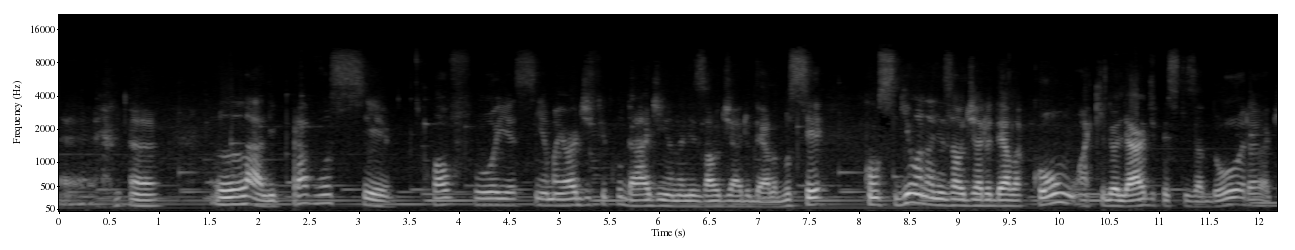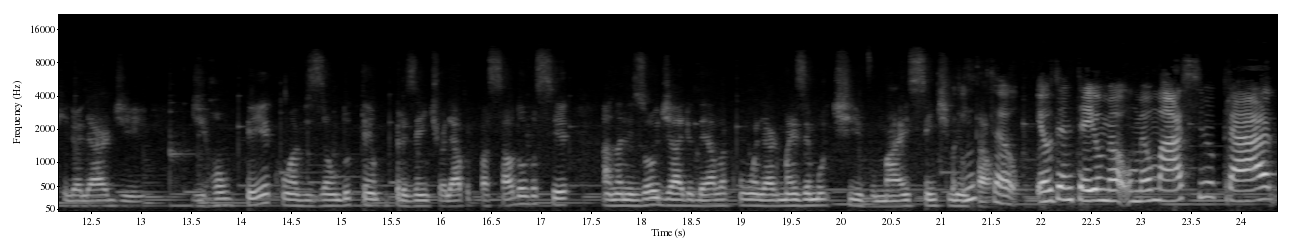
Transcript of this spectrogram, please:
É, é, Lali, para você, qual foi assim a maior dificuldade em analisar o diário dela? Você conseguiu analisar o diário dela com aquele olhar de pesquisadora, aquele olhar de, de romper com a visão do tempo presente, olhar para o passado, ou você analisou o diário dela com um olhar mais emotivo, mais sentimental? Então, eu tentei o meu, o meu máximo para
